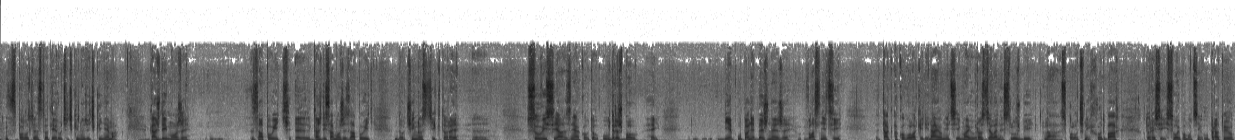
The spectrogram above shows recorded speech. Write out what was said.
spoločenstvo tie ručičky, nožičky nemá. Každý môže zapojiť, e, každý sa môže zapojiť do činnosti, ktoré e, súvisia s nejakou tou údržbou. Hej. Je úplne bežné, že vlastníci tak ako kedy nájomníci majú rozdelené služby na spoločných chodbách, ktoré si svojpomocne upratujú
